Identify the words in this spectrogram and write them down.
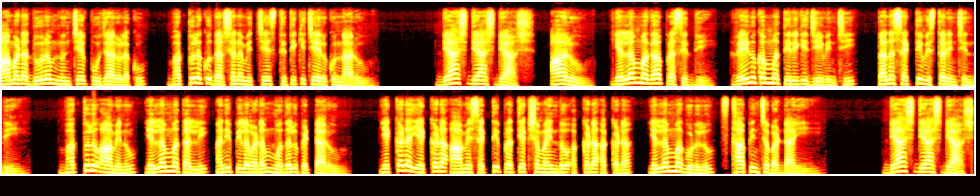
ఆమడ దూరం నుంచే పూజారులకు భక్తులకు దర్శనమిచ్చే స్థితికి చేరుకున్నారు. Dash dash dash. ఆరు. ఎల్లమ్మగా ప్రసిద్ధి. రేణుకమ్మ తిరిగి జీవించి తన శక్తి విస్తరించింది. భక్తులు ఆమెను ఎల్లమ్మ తల్లి అని పిలవడం మొదలుపెట్టారు. ఎక్కడ ఎక్కడ ఆమె శక్తి ప్రత్యక్షమైందో అక్కడ అక్కడ ఎల్లమ్మ గుడులు స్థాపించబడ్డాయి. Dash dash dash.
